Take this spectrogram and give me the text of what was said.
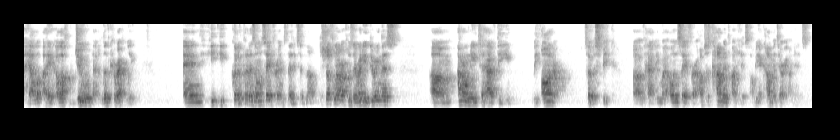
a, hal- a halachic Jew, how to live correctly. And he, he could have put it as his own sefer. Instead, he said, no, the Shulchan Aruch was already doing this. Um, I don't need to have the, the honor, so to speak, of having my own sefer. I'll just comment on his. I'll be a commentary on his.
